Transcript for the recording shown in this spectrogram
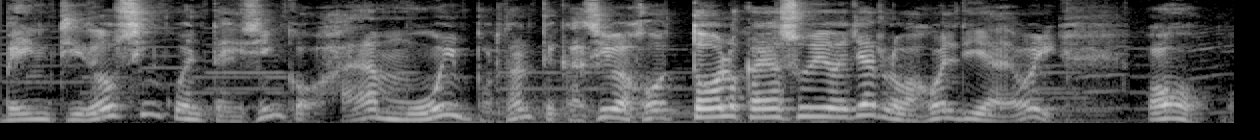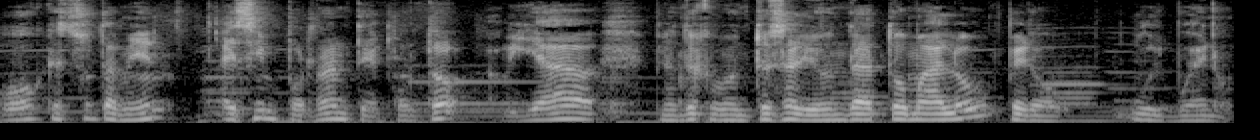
22.55, bajada muy importante, casi bajó todo lo que había subido ayer, lo bajó el día de hoy. ojo, ojo que esto también es importante. De pronto había, pronto que pronto salió un dato malo, pero uy, bueno.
